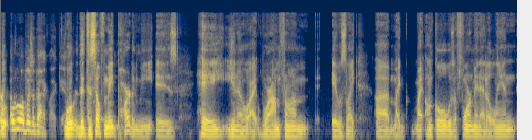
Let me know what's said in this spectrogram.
a, a little push it back, like yeah. well, the, the self-made part of me is, hey, you know, I, where I'm from, it was like uh, my my uncle was a foreman at a land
